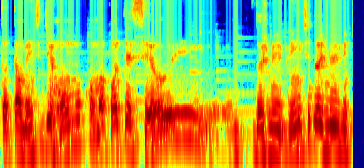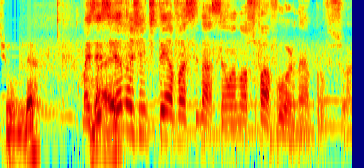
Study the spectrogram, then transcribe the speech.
totalmente de rumo, como aconteceu em 2020 e 2021, né? Mas, Mas, esse ano a gente tem a vacinação a nosso favor, né, professor?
